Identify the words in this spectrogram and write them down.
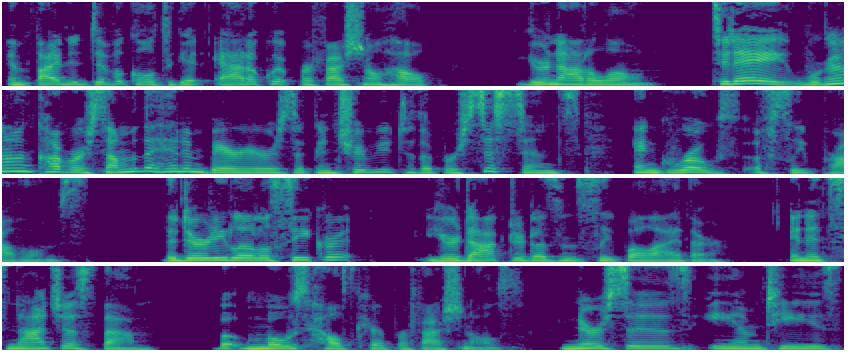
and find it difficult to get adequate professional help, you're not alone. Today, we're going to uncover some of the hidden barriers that contribute to the persistence and growth of sleep problems. The dirty little secret? Your doctor doesn't sleep well either. And it's not just them, but most healthcare professionals, nurses, EMTs,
